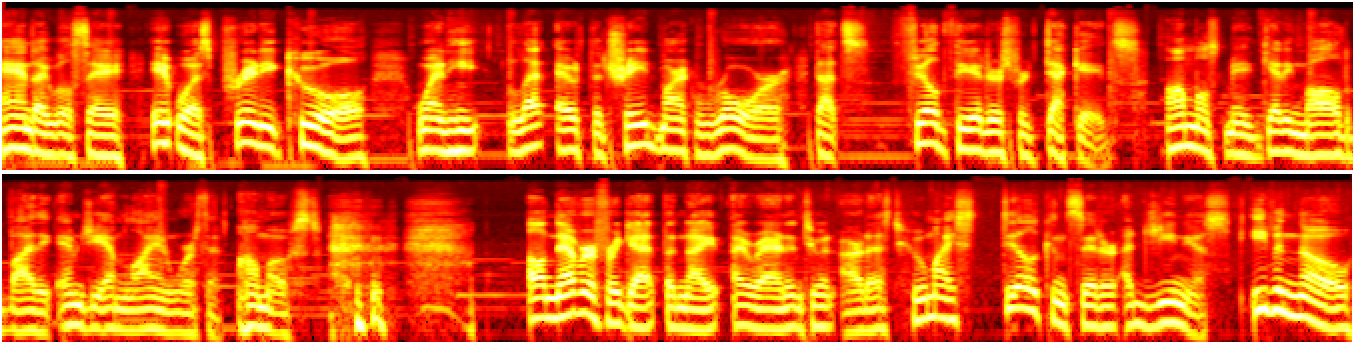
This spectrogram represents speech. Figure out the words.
And I will say, it was pretty cool when he let out the trademark roar that's filled theaters for decades. Almost made getting mauled by the MGM lion worth it. Almost. I'll never forget the night I ran into an artist whom I still consider a genius, even though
